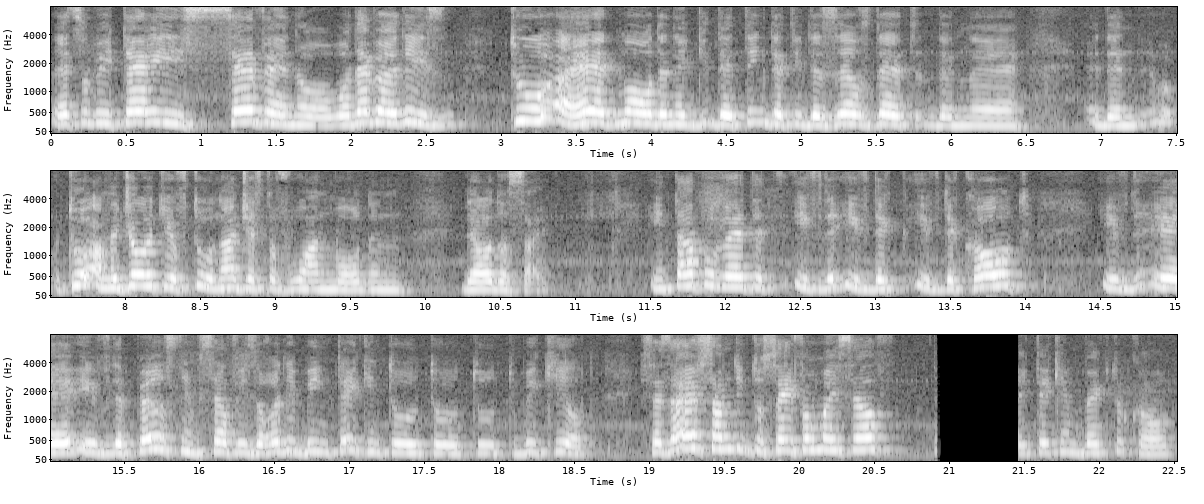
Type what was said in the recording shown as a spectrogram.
let's be 37 or whatever it is, two ahead more than they, they think that he deserves that, than, uh, than two, a majority of two, not just of one more than the other side. In top of it, if the, if the, if the court, if the, uh, if the person himself is already being taken to, to, to, to be killed, he says, I have something to say for myself, they take him back to court,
